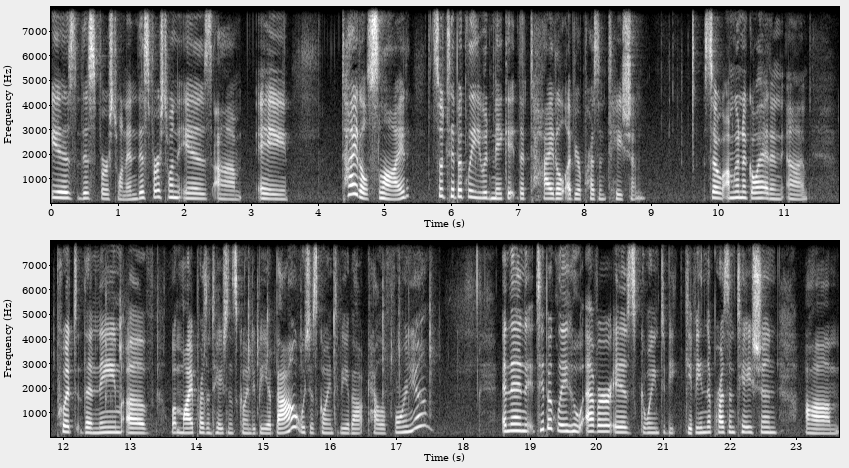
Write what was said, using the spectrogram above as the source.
is this first one. And this first one is um, a title slide. So typically you would make it the title of your presentation. So I'm going to go ahead and uh, put the name of what my presentation is going to be about, which is going to be about California. And then typically whoever is going to be giving the presentation, um,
